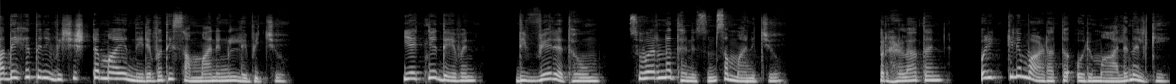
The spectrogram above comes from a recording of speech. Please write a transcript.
അദ്ദേഹത്തിന് വിശിഷ്ടമായ നിരവധി സമ്മാനങ്ങൾ ലഭിച്ചു. യജ്ഞദേവൻ ദിവ്യരഥവും സുവർണധനുസും സമ്മാനിച്ചു. പ്രഹ്ലാദൻ ഒരിക്കലും വാടാത്ത ഒരു മാല നൽകി.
